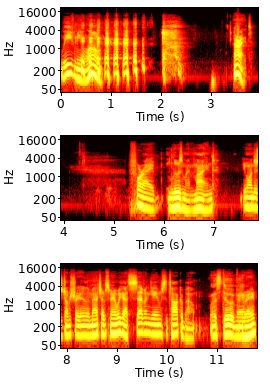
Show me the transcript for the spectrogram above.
leave me alone. All right. Before I lose my mind, you want to just jump straight into the matchups, man? We got seven games to talk about. Let's do it, man. Ready?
